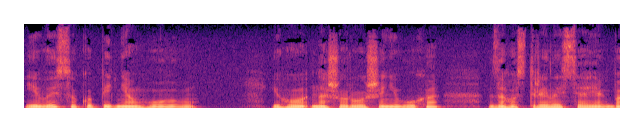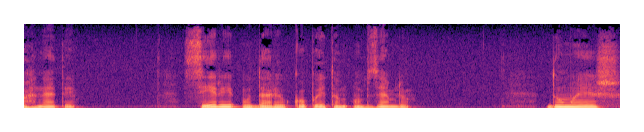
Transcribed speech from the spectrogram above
і високо підняв голову. Його нашорошені вуха загострилися, як багнети. Сірий ударив копитом об землю. Думаєш,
